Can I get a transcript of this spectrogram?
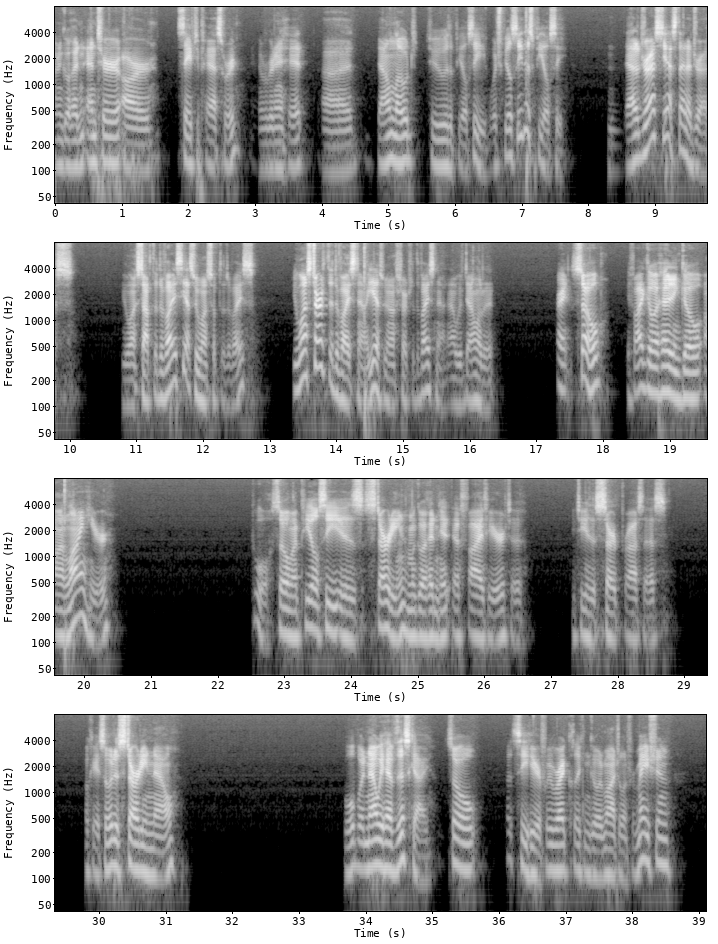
Going to go ahead and enter our safety password. And we're going to hit uh, download to the PLC. Which PLC? This PLC. That address? Yes, that address. You want to stop the device? Yes, we want to stop the device. You want to start the device now? Yes, we want to start the device now. Now we've downloaded it. All right, so if I go ahead and go online here, cool. So my PLC is starting. I'm going to go ahead and hit F5 here to continue the start process. Okay, so it is starting now. Cool, but now we have this guy. So let's see here. If we right click and go to module information,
